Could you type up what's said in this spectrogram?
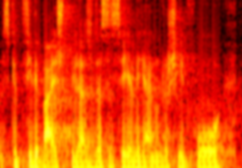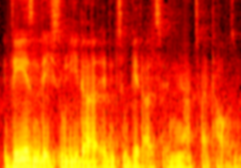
es gibt viele Beispiele. Also das ist sicherlich ein Unterschied, wo wesentlich solider eben zugeht als im Jahr 2000.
